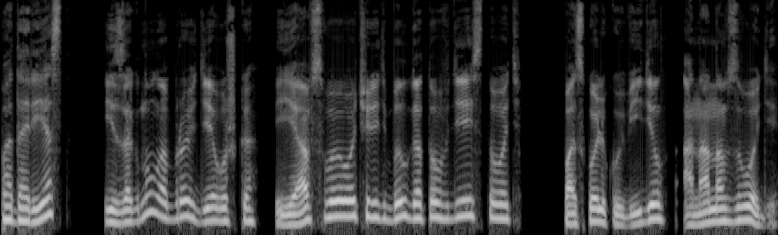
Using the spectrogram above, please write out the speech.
«Под арест?» — изогнула бровь девушка. Я, в свою очередь, был готов действовать, поскольку видел, она на взводе.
